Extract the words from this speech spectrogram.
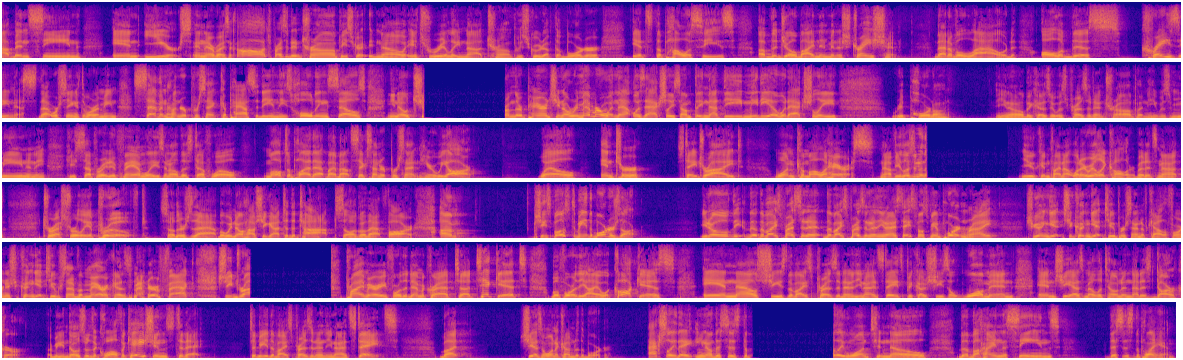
not been seen in years. And everybody's like, oh, it's President Trump. He's no, it's really not Trump who screwed up the border. It's the policies of the Joe Biden administration that have allowed all of this craziness that we're seeing at the border. I mean, 700% capacity in these holding cells, you know, from their parents. You know, remember when that was actually something that the media would actually report on? You know, because it was President Trump and he was mean and he, he separated families and all this stuff. Well, multiply that by about 600%, and here we are. Well, enter, stage right, one Kamala Harris. Now, if you listen to the you can find out what I really call her, but it's not terrestrially approved. So there's that. But we know how she got to the top, so I'll go that far. Um, she's supposed to be the border czar. You know, the, the, the vice president, the vice president of the United States, is supposed to be important, right? She couldn't get she couldn't get two percent of California. She couldn't get two percent of America. As a matter of fact, she dropped primary for the Democrat uh, ticket before the Iowa caucus, and now she's the vice president of the United States because she's a woman and she has melatonin that is darker. I mean, those are the qualifications today to be the vice president of the United States. But she doesn't want to come to the border. Actually, they, you know, this is the really want to know the behind the scenes. This is the plan.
